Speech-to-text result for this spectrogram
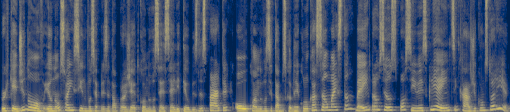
Porque, de novo, eu não só ensino você a apresentar o projeto quando você é CLT ou business partner, ou quando você está buscando recolocação, mas também para os seus possíveis clientes em caso de consultoria.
